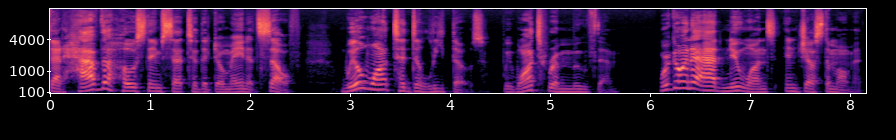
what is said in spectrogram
that have the hostname set to the domain itself, we'll want to delete those. We want to remove them. We're going to add new ones in just a moment.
